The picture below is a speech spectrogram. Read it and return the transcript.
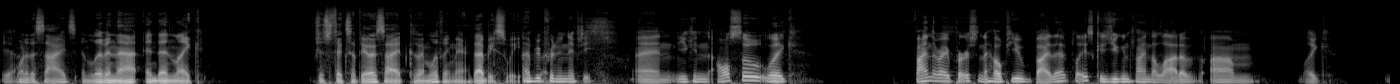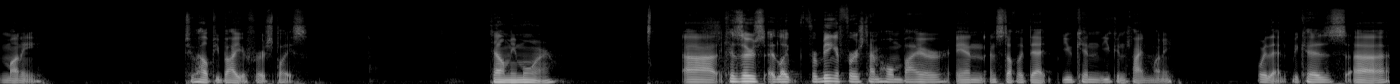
yeah. one of the sides, and live in that, and then like just fix up the other side because I'm living there. That'd be sweet. That'd be but- pretty nifty. And you can also like find the right person to help you buy that place because you can find a lot of um like money to help you buy your first place. Tell me more. because there's uh, like for being a first time home buyer and and stuff like that, you can you can find money for that because uh,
